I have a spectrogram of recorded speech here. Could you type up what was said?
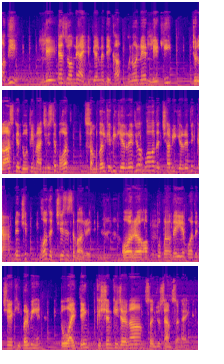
अभी लेटेस्ट जो हमने आईपीएल में देखा, उन्होंने लेटली जो लास्ट के दो तीन मैचेस थे, बहुत संभल के भी खेल रहे थे और बहुत अच्छा भी खेल रहे थे। कैप्टनशिप बहुत अच्छे से संभाल रहे थे। और, आपको पता ही है, बहुत अच्छे कीपर भी हैं। तो आई थिंक किशन की जगह संजू सैमसन आएँगे।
